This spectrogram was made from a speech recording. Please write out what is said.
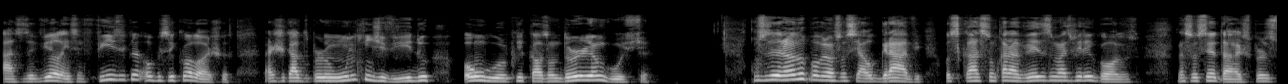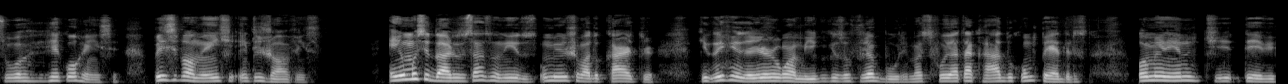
atos de violência física ou psicológica praticados por um único indivíduo ou um grupo que causam dor e angústia. Considerando o problema social grave, os casos são cada vez mais perigosos na sociedade por sua recorrência, principalmente entre jovens. Em uma cidade dos Estados Unidos, um menino chamado Carter quis defender um amigo que sofria bullying, mas foi atacado com pedras. O menino teve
